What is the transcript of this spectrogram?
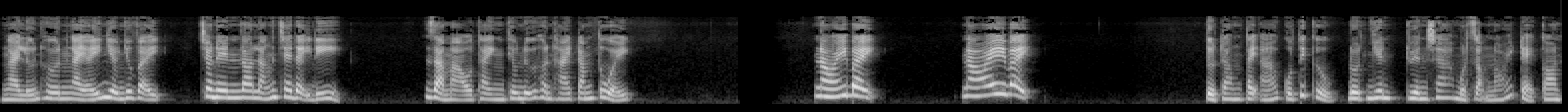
ngài lớn hơn ngài ấy nhiều như vậy, cho nên lo lắng che đậy đi. Giả mạo thành thiếu nữ hơn 200 tuổi. Nói bậy! Nói bậy! Từ trong tay áo của tích cửu đột nhiên truyền ra một giọng nói trẻ con.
